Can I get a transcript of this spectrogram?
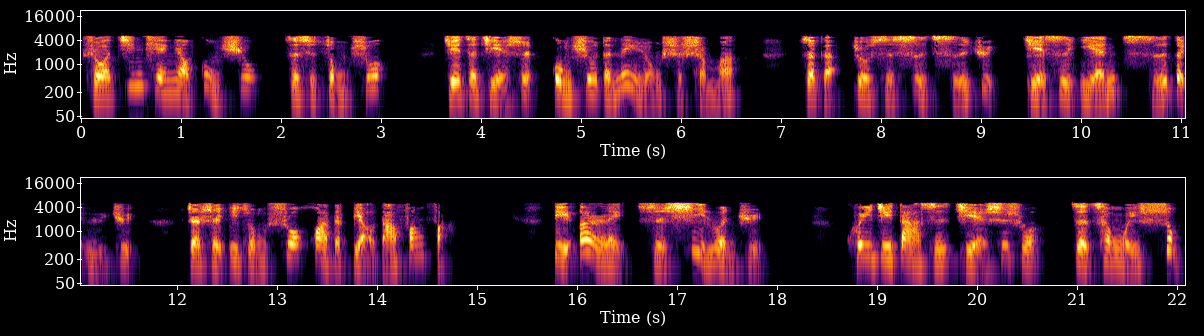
说今天要共修，这是总说。接着解释共修的内容是什么，这个就是四词句，解释言辞的语句，这是一种说话的表达方法。第二类是戏论句，窥基大师解释说，这称为颂，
